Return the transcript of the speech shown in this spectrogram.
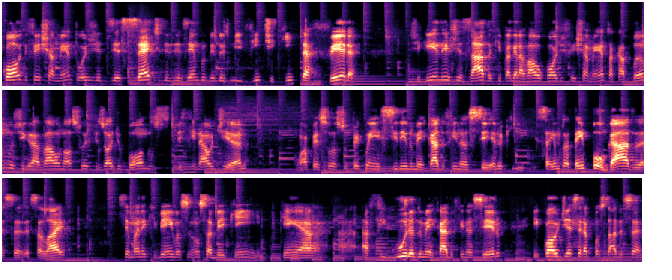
call de fechamento, hoje é 17 de dezembro de 2020, quinta-feira. Cheguei energizado aqui para gravar o call de fechamento. Acabamos de gravar o nosso episódio bônus de final de ano com uma pessoa super conhecida no mercado financeiro, que saímos até empolgados dessa, dessa live. Semana que vem vocês vão saber quem, quem é a, a, a figura do mercado financeiro e qual dia será postado essa,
